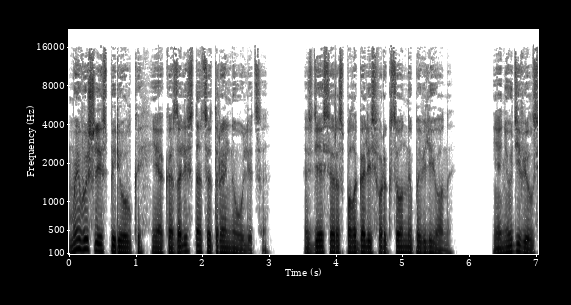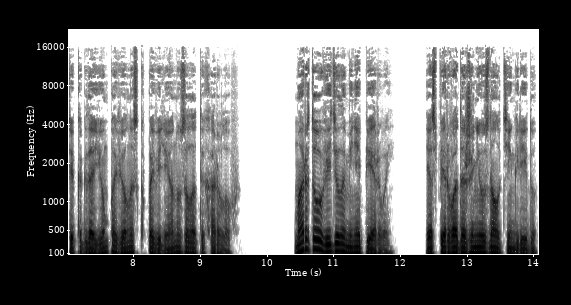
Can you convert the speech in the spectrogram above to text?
Мы вышли из переулка и оказались на центральной улице. Здесь располагались фракционные павильоны. Я не удивился, когда Юм повел нас к павильону Золотых Орлов. Марта увидела меня первой. Я сперва даже не узнал Тингриду,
